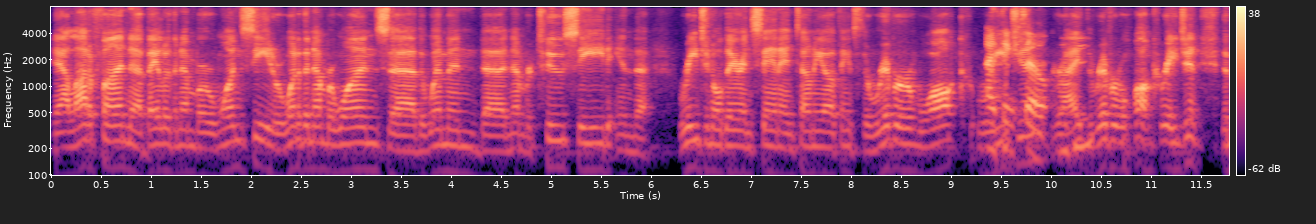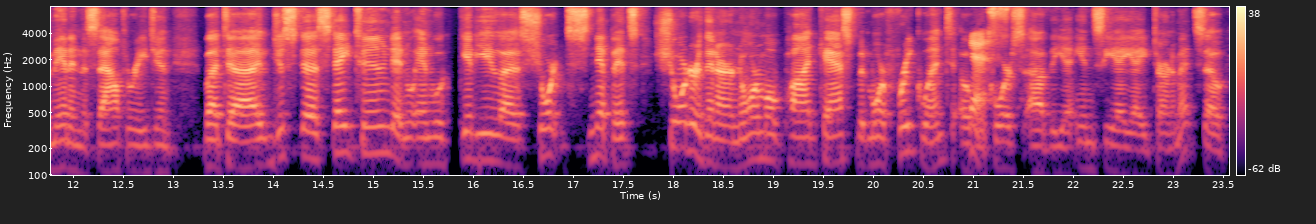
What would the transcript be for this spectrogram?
Yeah, a lot of fun. Uh, Baylor, the number one seed, or one of the number ones. Uh, the women, the number two seed in the regional there in San Antonio. I think it's the River Walk region, so. right? Mm-hmm. The River Walk region. The men in the South region. But uh, just uh, stay tuned, and, and we'll give you uh, short snippets, shorter than our normal podcast, but more frequent over yes. the course of the uh, NCAA tournament. So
